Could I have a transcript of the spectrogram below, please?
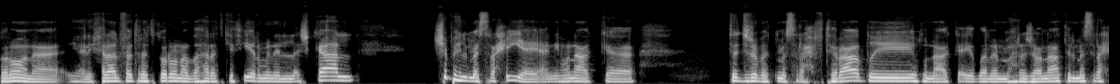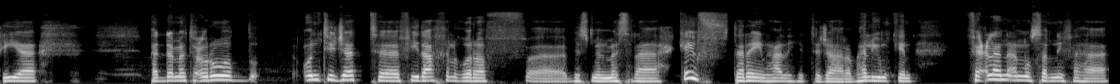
كورونا. يعني خلال فترة كورونا ظهرت كثير من الأشكال شبه المسرحية يعني. هناك تجربة مسرح افتراضي هناك أيضا المهرجانات المسرحية. قدمت عروض أنتجت في داخل غرف آه، باسم المسرح. كيف ترين هذه التجارب؟ هل يمكن فعلا أن نصنفها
